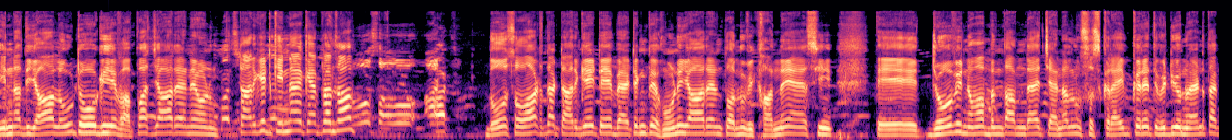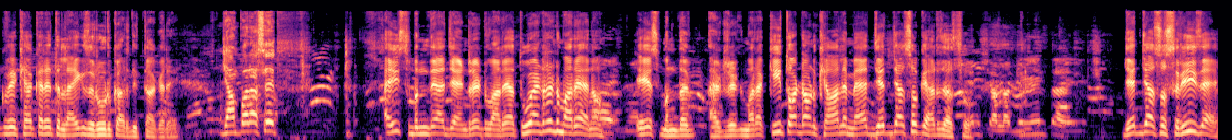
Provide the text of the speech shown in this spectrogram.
ਇਹਨਾਂ ਦੀ ਆਲ ਆਊਟ ਹੋ ਗਈ ਹੈ ਵਾਪਸ ਜਾ ਰਹੇ ਨੇ ਹੁਣ। ਟਾਰਗੇਟ ਕਿੰਨਾ ਹੈ ਕੈਪਟਨ ਸਾਹਿਬ? 208 208 ਦਾ ਟਾਰਗੇਟ ਹੈ ਬੈਟਿੰਗ ਤੇ ਹੁਣ ਜਾ ਰਹੇ ਨੇ ਤੁਹਾਨੂੰ ਵਿਖਾਣੇ ਆ ਅਸੀਂ। ਤੇ ਜੋ ਵੀ ਨਵਾਂ ਬੰਦਾ ਆਉਂਦਾ ਹੈ ਚੈਨਲ ਨੂੰ ਸਬਸਕ੍ਰਾਈਬ ਕਰੇ ਤੇ ਵੀਡੀਓ ਨੂੰ ਐਂਡ ਤੱਕ ਵੇਖਿਆ ਕਰੇ ਤੇ ਲਾਈਕ ਜ਼ਰੂਰ ਕਰ ਦਿੱਤਾ ਕਰੇ। ਜੰਪਰ ਅਸੇ ਇਸ ਬੰਦੇ ਅੱਜ ਹੈਂਡਰੇਟ ਮਾਰਿਆ ਤੂੰ ਹੈਂਡਰੇਟ ਮਾਰਿਆ ਹੈ ਨਾ ਇਸ ਬੰਦੇ ਹੈਂਡਰੇਟ ਮਾਰਿਆ ਕੀ ਤੁਹਾਡਾ ਹੁਣ ਖਿਆਲ ਹੈ ਮੈਚ ਜਿੱਤ ਜਾਸੋ ਕਿ ਹਾਰ ਜਾਸੋ ਜਿੱਤ ਜਾਸੋ ਸੀਰੀਜ਼ ਹੈ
